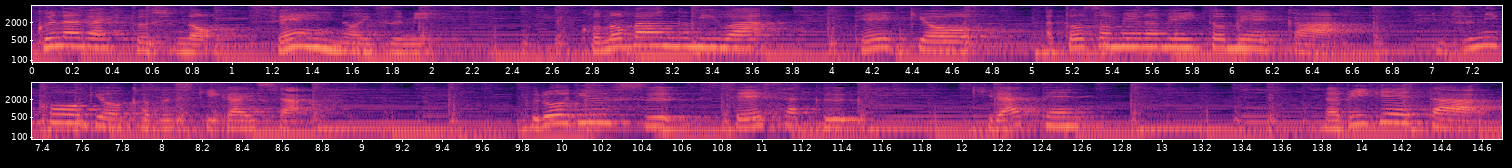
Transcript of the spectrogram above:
福永仁の繊維の泉この番組は提供後染めラメ糸メーカー泉工業株式会社プロデュース制作キラテンナビゲータ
